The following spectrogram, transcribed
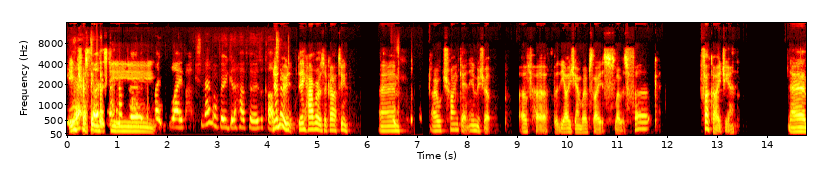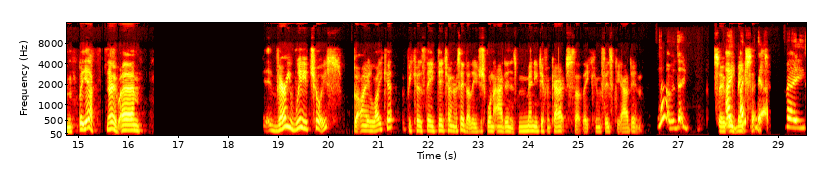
Yeah, Interesting so to they're gonna have her, see. like live action then, or they're gonna have her as a cartoon? no, no, they have her as a cartoon. Um, I will try and get an image up of her, but the IGN website is slow as fuck. Fuck IGN. Um, but yeah, no. Um, very weird choice, but I like it because they did turn and say that they just want to add in as many different characters that they can physically add in. No, they, So I it makes like sense. it. very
